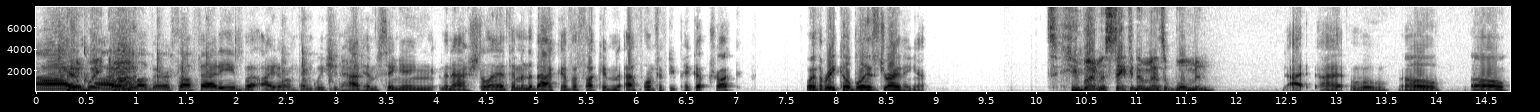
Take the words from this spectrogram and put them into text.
I, wait, I uh. love Airsoft Fatty, but I don't think we should have him singing the national anthem in the back of a fucking F one fifty pickup truck with Rico Blaze driving it. You might have mistaken him as a woman. I, I, oh, oh, oh.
